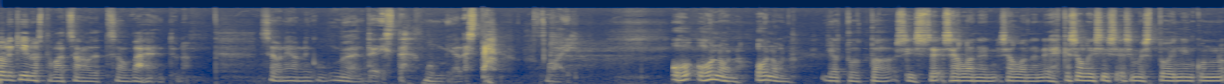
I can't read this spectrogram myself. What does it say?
oli kiinnostavaa, että sanoit, että se on vähentynyt. Se on ihan niin kuin myönteistä mun mielestä, vai? On, on, on, on. Ja tota, siis se, sellainen, sellainen, ehkä se oli siis esimerkiksi toi niin kuin,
